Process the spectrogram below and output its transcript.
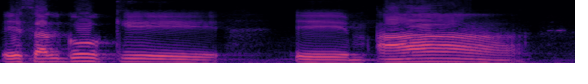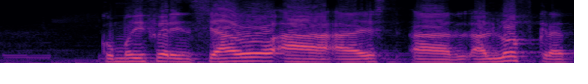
es algo que eh, ha como diferenciado a, a, Lovecraft.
